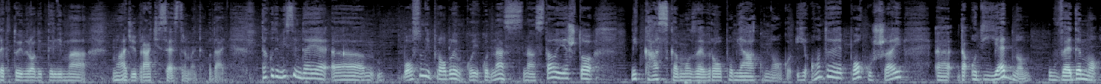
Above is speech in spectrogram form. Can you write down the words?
detetovim roditeljima, mlađoj braći, sestrama i tako dalje. Tako da mislim da je um, osnovni problem koji je kod nas nastao je što mi kaskamo za Evropom jako mnogo i onda je pokušaj uh, da odjednom uvedemo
